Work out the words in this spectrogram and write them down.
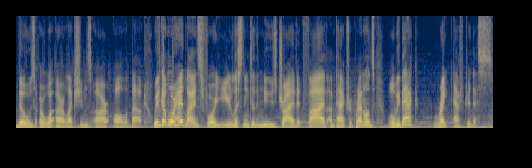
Those are what our elections are all about. We've got more headlines for you. You're listening to the News Drive at 5. I'm Patrick Reynolds. We'll be back right after this.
